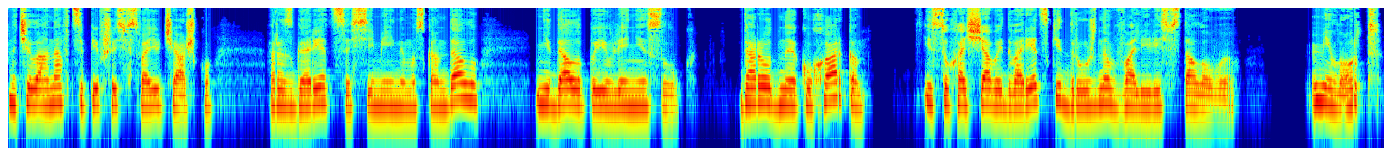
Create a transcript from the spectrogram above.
Начала она, вцепившись в свою чашку. Разгореться семейному скандалу не дало появление слуг. Дородная кухарка и сухощавый дворецкий дружно ввалились в столовую. «Милорд»,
